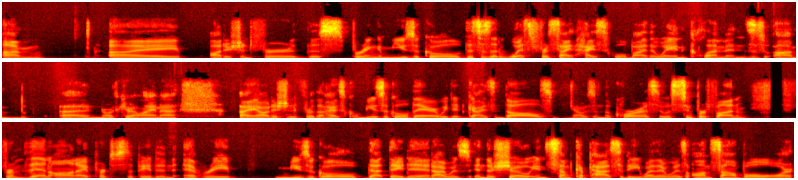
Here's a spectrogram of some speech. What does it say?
um, I auditioned for the spring musical. This is at West Forsyth High School, by the way, in Clemmons, um, uh, North Carolina. I auditioned for the high school musical there. We did Guys and Dolls. I was in the chorus. It was super fun. From then on, I participated in every musical that they did. I was in the show in some capacity, whether it was ensemble or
